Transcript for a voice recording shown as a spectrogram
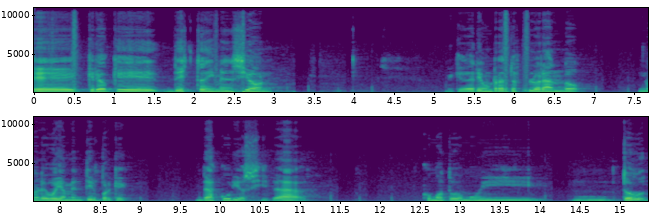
Eh, creo que de esta dimensión me quedaré un rato explorando. No le voy a mentir porque da curiosidad como todo muy... Mm, todo,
